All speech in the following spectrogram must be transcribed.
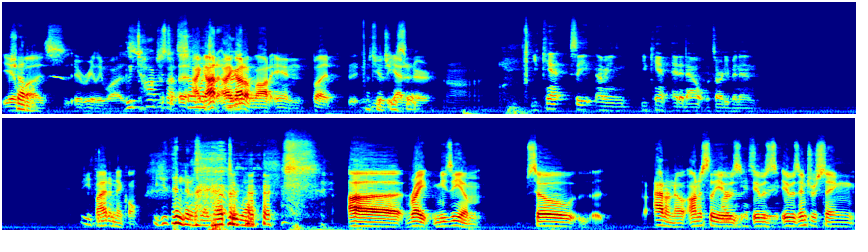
It shuttle. was. It really was. We talked Just, about uh, so I much got I got a lot in, but That's you're what the you said. editor. Uh, You can't see. I mean, you can't edit out what's already been in. if I had a Ethan, nickel. Ethan knows that all too well. uh, right, museum. So uh, I don't know. Honestly, it Art was it was it was interesting.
